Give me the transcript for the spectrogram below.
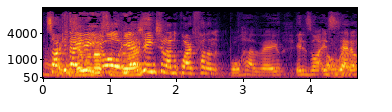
Ah. Só que daí, oh, e a gente lá no quarto falando, porra, velho, eles vão, eles fizeram,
